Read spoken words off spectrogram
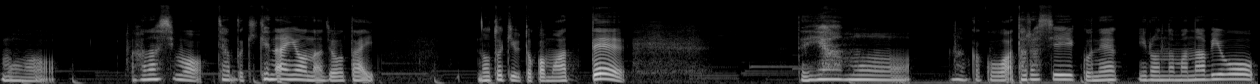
もう話もちゃんと聞けないような状態の時とかもあってでいやもうなんかこう新しくねいろんな学びを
